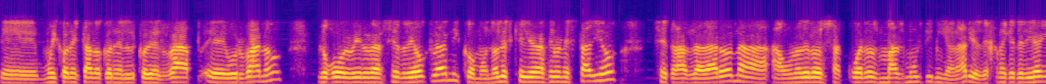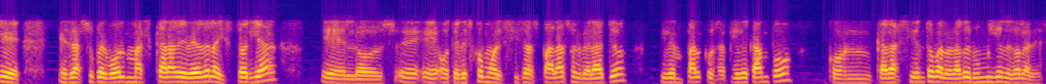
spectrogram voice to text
eh, muy conectado con el, con el rap eh, urbano. Luego volvieron a ser de Oakland y como no les querían hacer un estadio, se trasladaron a, uno de los acuerdos más multimillonarios. Déjame que te diga que es la Super Bowl más cara de ver de la historia. Eh, los eh, hoteles como el Caesars Palace o el Bellagio tienen palcos a pie de campo con cada asiento valorado en un millón de dólares.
